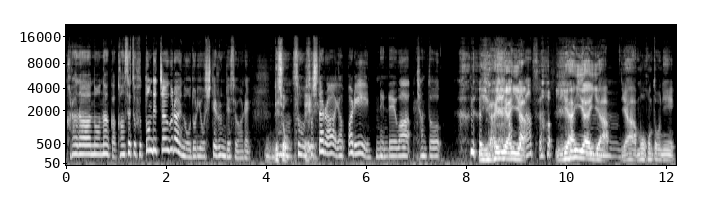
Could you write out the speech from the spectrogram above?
体のなんか関節吹っ飛んでっちゃうぐらいの踊りをしてるんですよあれ。でしょう。んそう、ええそしたらやっぱり年齢はちゃんといやいやいや。いやいやいや、うんいやもう本当に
